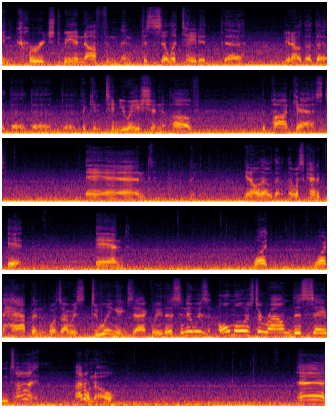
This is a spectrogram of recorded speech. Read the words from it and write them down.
encouraged me enough and, and facilitated the you know the the, the the the the continuation of the podcast and you know that, that, that was kind of it. And what what happened was I was doing exactly this and it was almost around this same time. I don't know. Eh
